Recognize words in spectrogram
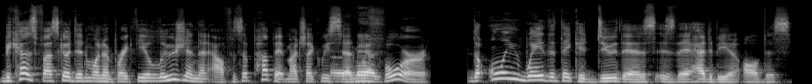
because Fusco didn't want to break the illusion that Alpha's a puppet, much like we Oh, said man. before, the only way that they could do this is that it had to be in all this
